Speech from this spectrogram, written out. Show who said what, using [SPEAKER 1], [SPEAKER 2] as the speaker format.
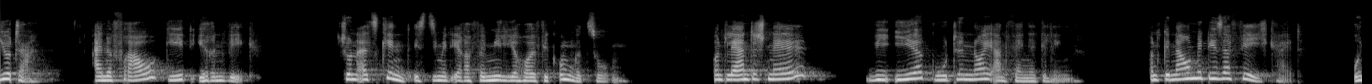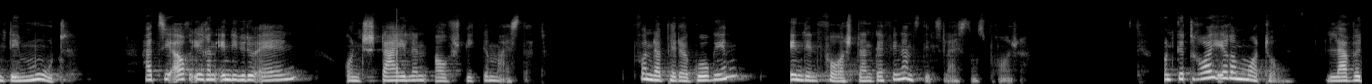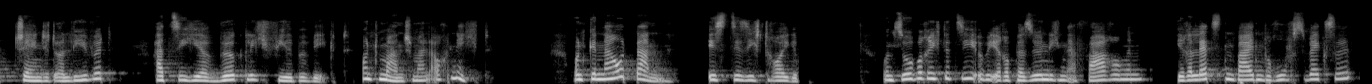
[SPEAKER 1] Jutta, eine Frau geht ihren Weg. Schon als Kind ist sie mit ihrer Familie häufig umgezogen und lernte schnell, wie ihr gute Neuanfänge gelingen. Und genau mit dieser Fähigkeit und dem Mut hat sie auch ihren individuellen und steilen Aufstieg gemeistert. Von der Pädagogin in den Vorstand der Finanzdienstleistungsbranche. Und getreu ihrem Motto, Love it, change it or leave it, hat sie hier wirklich viel bewegt und manchmal auch nicht. Und genau dann ist sie sich treu geblieben. Und so berichtet sie über ihre persönlichen Erfahrungen, ihre letzten beiden Berufswechsel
